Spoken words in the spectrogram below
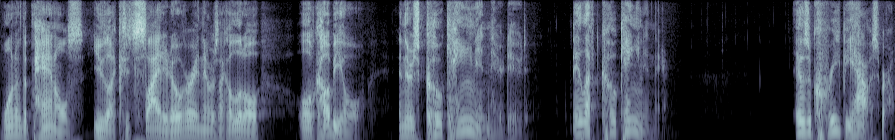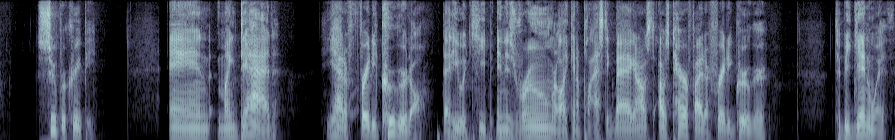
one of the panels, you like could slide it over, and there was like a little little cubby hole, and there's cocaine in there, dude. They left cocaine in there. It was a creepy house, bro. Super creepy. And my dad, he had a Freddy Krueger doll that he would keep in his room or like in a plastic bag. And I was I was terrified of Freddy Krueger to begin with.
